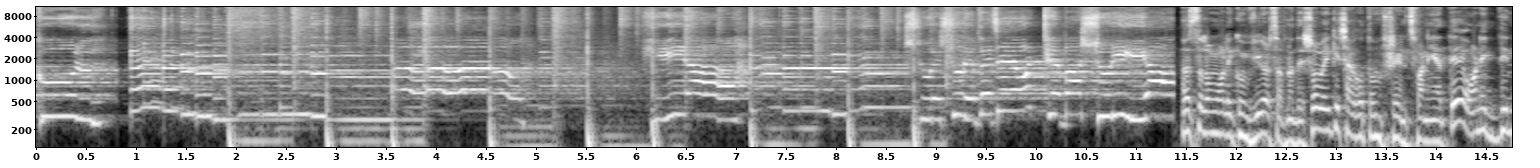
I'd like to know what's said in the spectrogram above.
cool. আসসালামু আলাইকুম ভিউয়ার্স, আপনাদের সবাইকে স্বাগতম ফ্রেন্ডস ফানিয়াতে। অনেক দিন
